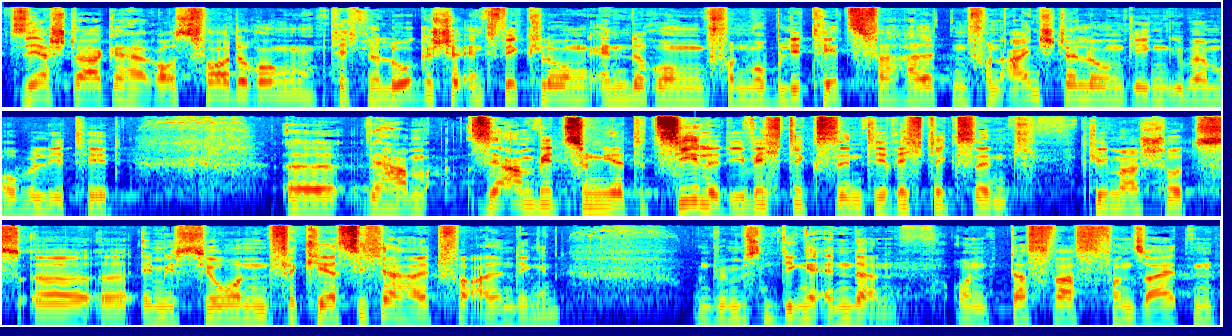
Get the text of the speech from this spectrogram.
sehr starke Herausforderungen, technologische Entwicklungen, Änderungen von Mobilitätsverhalten, von Einstellungen gegenüber Mobilität. Äh, wir haben sehr ambitionierte Ziele, die wichtig sind, die richtig sind. Klimaschutz, äh, äh, Emissionen, Verkehrssicherheit vor allen Dingen. Und wir müssen Dinge ändern. Und das, was von Seiten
